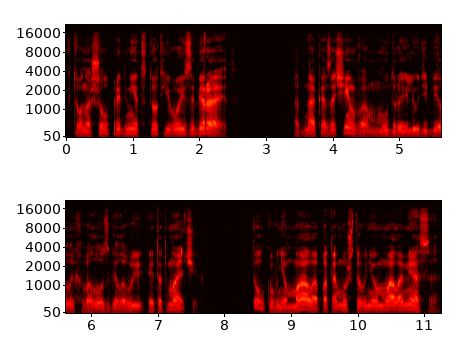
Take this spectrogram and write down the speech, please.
кто нашел предмет, тот его и забирает. Однако зачем вам, мудрые люди белых волос головы, этот мальчик? Толку в нем мало, потому что в нем мало мяса,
